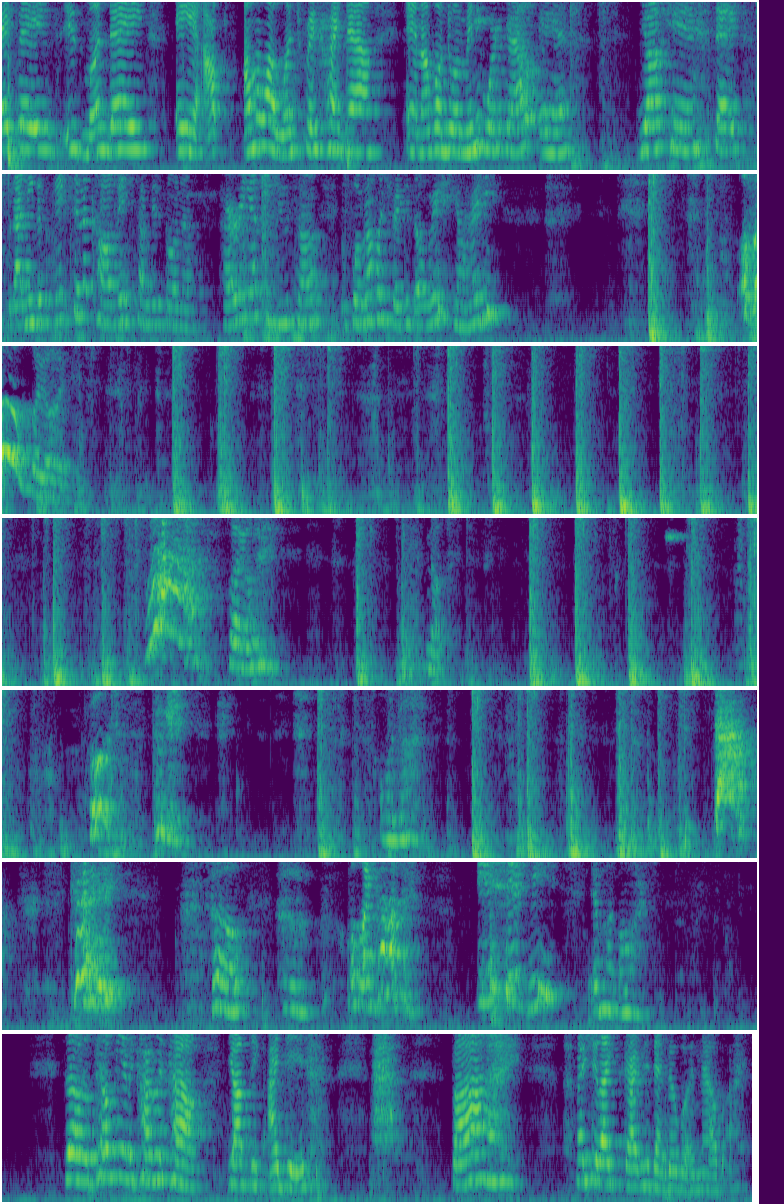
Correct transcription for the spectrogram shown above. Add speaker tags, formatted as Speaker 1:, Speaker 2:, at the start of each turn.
Speaker 1: Hey babes, it's Monday and I'm, I'm on my lunch break right now and I'm gonna do a mini workout and y'all can say what I need to fix in the comments. I'm just gonna hurry up and do some before my lunch break is over. Y'all ready? Wait. No. Oh, okay. Oh my god. Ah! Okay. So, oh my god. It hit me in my arm. So tell me in the comments how y'all think I did. Bye. Make sure you like, subscribe, hit that bell button now. Bye.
